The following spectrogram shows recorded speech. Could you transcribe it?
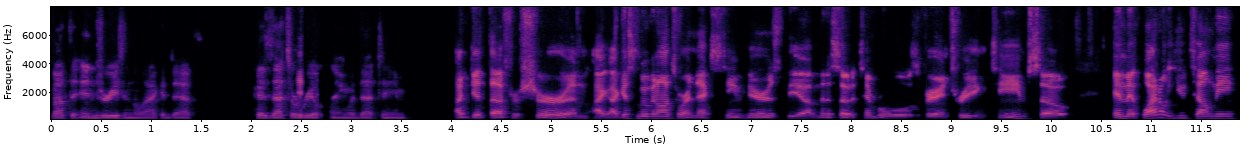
About the injuries and the lack of depth. Because that's a real thing with that team. I get that for sure. And I, I, guess moving on to our next team here is the uh, Minnesota Timberwolves, a very intriguing team. So, Emmett, why don't you tell me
